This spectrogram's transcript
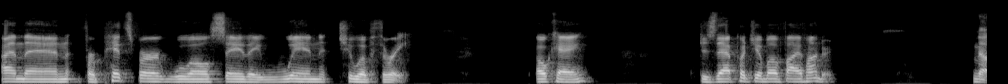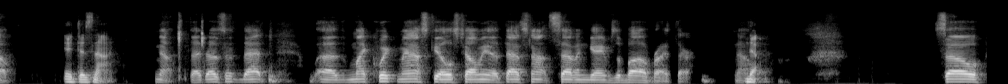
And then for Pittsburgh, we'll say they win two of three. Okay. Does that put you above 500? No, It does not. no, that doesn't. That uh, my quick math skills tell me that that's not seven games above right there. No. No. So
